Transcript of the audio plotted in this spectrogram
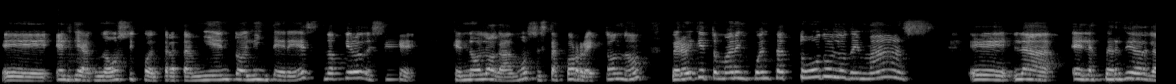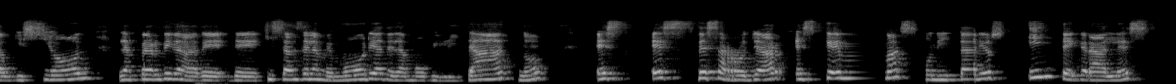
eh, el diagnóstico, el tratamiento, el interés. No quiero decir que, que no lo hagamos, está correcto, ¿no? Pero hay que tomar en cuenta todo lo demás. Eh, la, eh, la, pérdida de la audición, la pérdida de, de, quizás de la memoria, de la movilidad, ¿no? Es, es desarrollar esquemas unitarios integrales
